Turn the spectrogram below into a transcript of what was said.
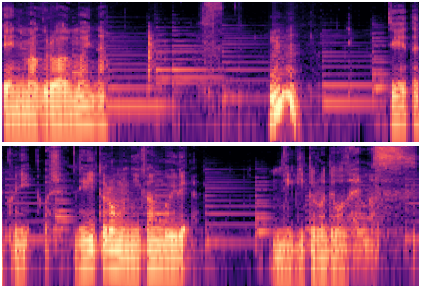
定にマグロはうまいな。うん。贅沢に、よし、ネギトロも2貫食いで。ネギトロでございます。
